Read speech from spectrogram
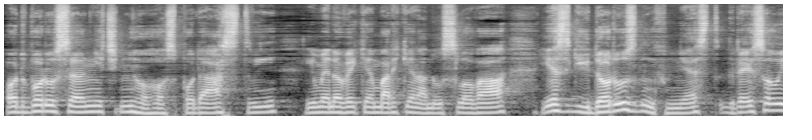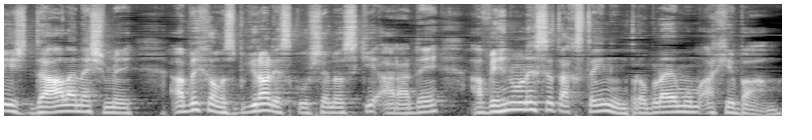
odboru silničního hospodářství, jmenovitě Martina Duslová, jezdí do různých měst, kde jsou již dále než my, abychom sbírali zkušenosti a rady a vyhnuli se tak stejným problémům a chybám.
